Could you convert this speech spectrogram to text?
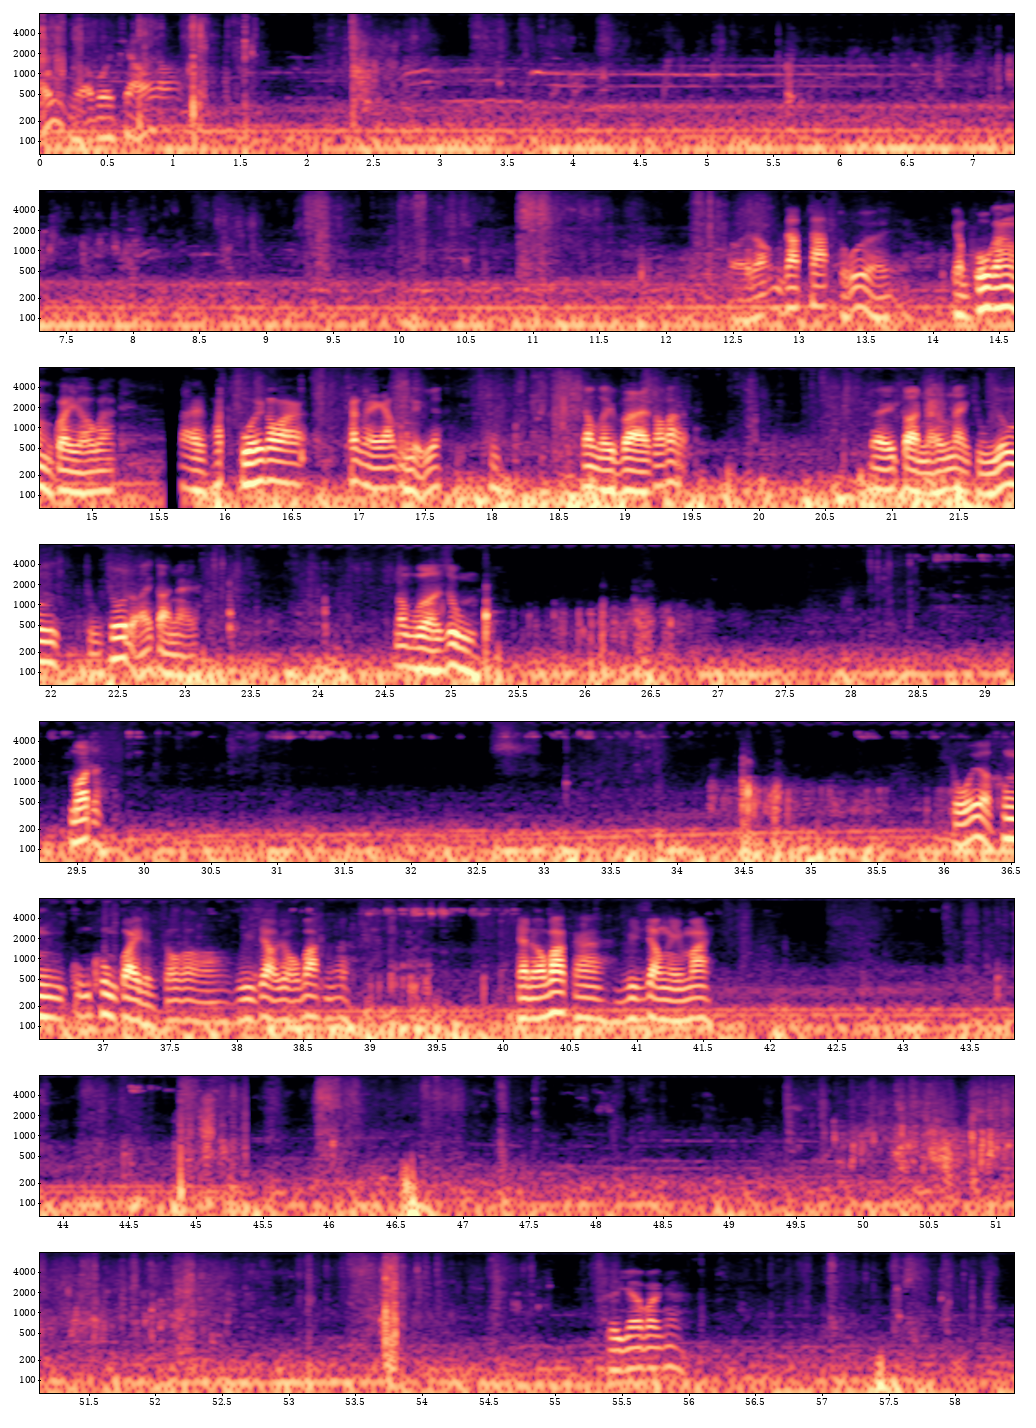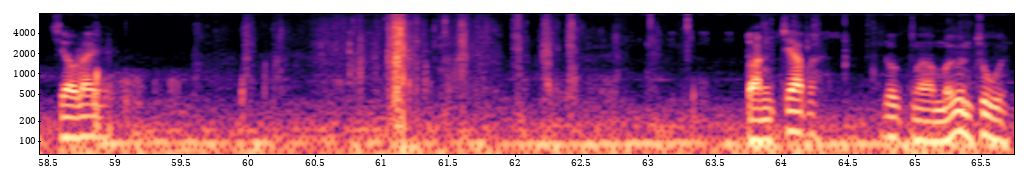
Đấy, nửa buổi chiều đó. Giáp sát tối rồi. Em cố gắng em quay vào bác. Này phát cuối các bác chắc này em nghỉ em phải về các bác đây cần này hôm nay chủ yếu, chủ chốt ở cái cần này. Nó vừa dùng. Mất rồi. Tối rồi không, cũng không quay được cho video cho các bác nữa. Hẹn các bác à, video ngày mai. Đây nha bác nha chiều nay. Toàn chép được à, mấy con chùi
